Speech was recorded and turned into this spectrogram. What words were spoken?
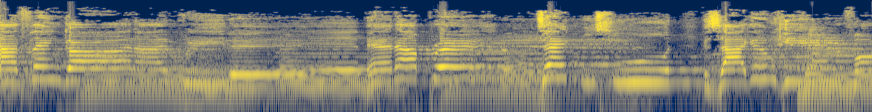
I thank God I'm breathing. And I pray, don't take me soon, cause I am here for.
